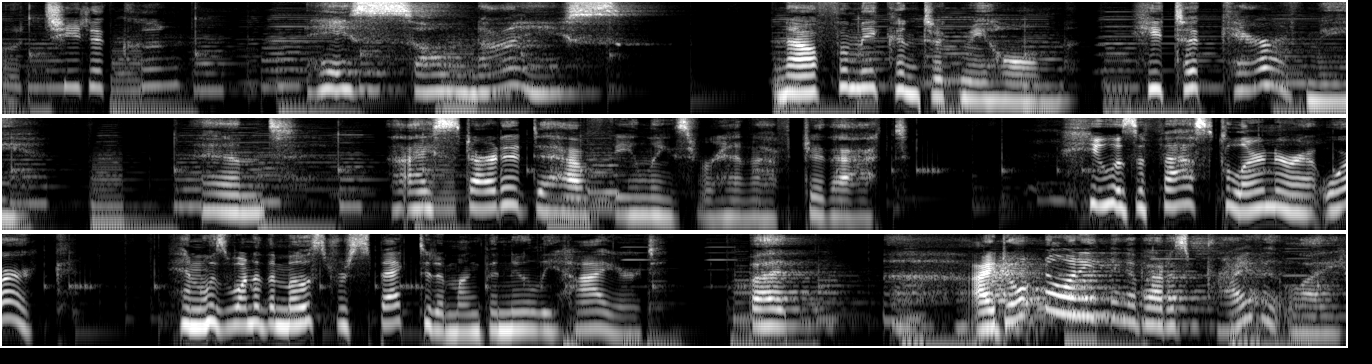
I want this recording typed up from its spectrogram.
Uchida-kun. He's so nice. Naofumi-kun took me home. He took care of me. And I started to have feelings for him after that. He was a fast learner at work and was one of the most respected among the newly hired. But uh, I don't know anything about his private life.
